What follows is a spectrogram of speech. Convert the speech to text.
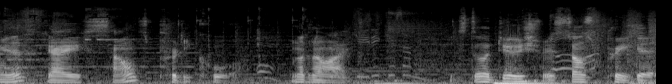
This guy sounds pretty cool. I'm not gonna lie. He's still a douche, but it sounds pretty good.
